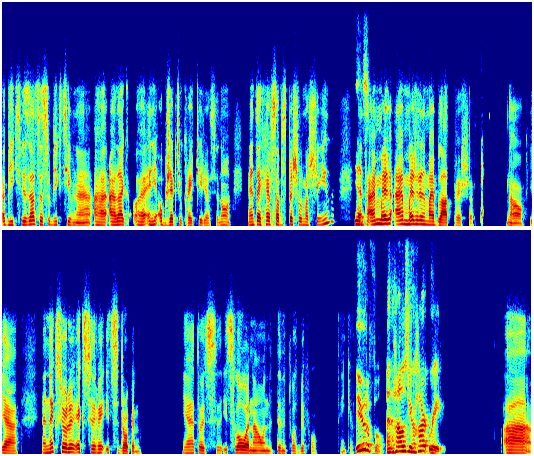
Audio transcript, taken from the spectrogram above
objectivization subjectivna. I, I like uh, any objective criteria, you know, and I have some special machine yes. and I'm, me I'm measuring my blood pressure now. Yeah. And actually, actually it's dropping. Yeah. So it's, it's lower now than it was before. Thank you. Beautiful. And how's your heart rate? Uh,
